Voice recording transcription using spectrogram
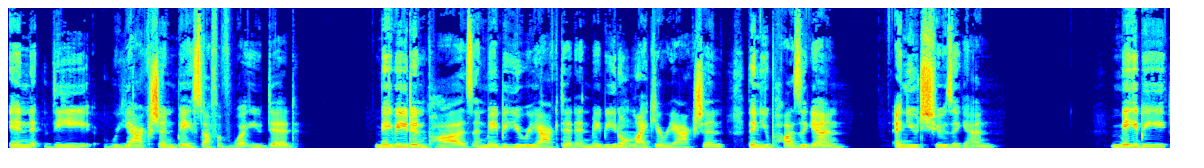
in the reaction based off of what you did. Maybe you didn't pause and maybe you reacted and maybe you don't like your reaction, then you pause again and you choose again. Maybe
